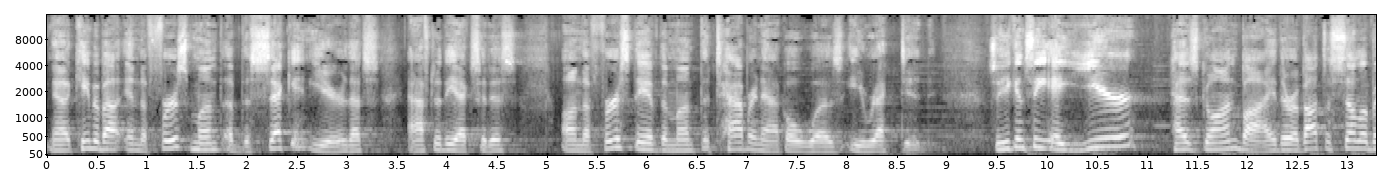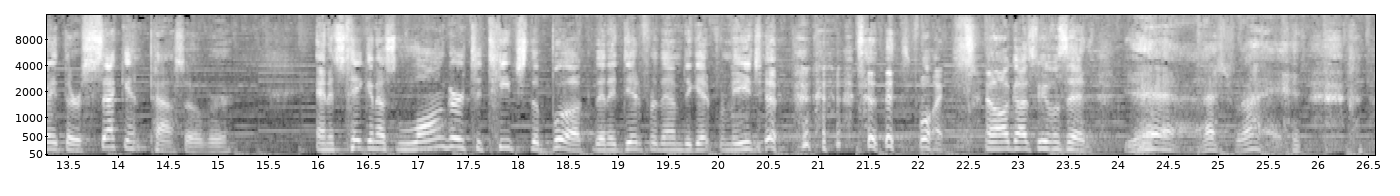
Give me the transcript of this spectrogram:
Now, it came about in the first month of the second year, that's after the Exodus. On the first day of the month, the tabernacle was erected. So you can see a year has gone by. They're about to celebrate their second Passover. And it's taken us longer to teach the book than it did for them to get from Egypt to this point. And all God's people said, Yeah, that's right.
